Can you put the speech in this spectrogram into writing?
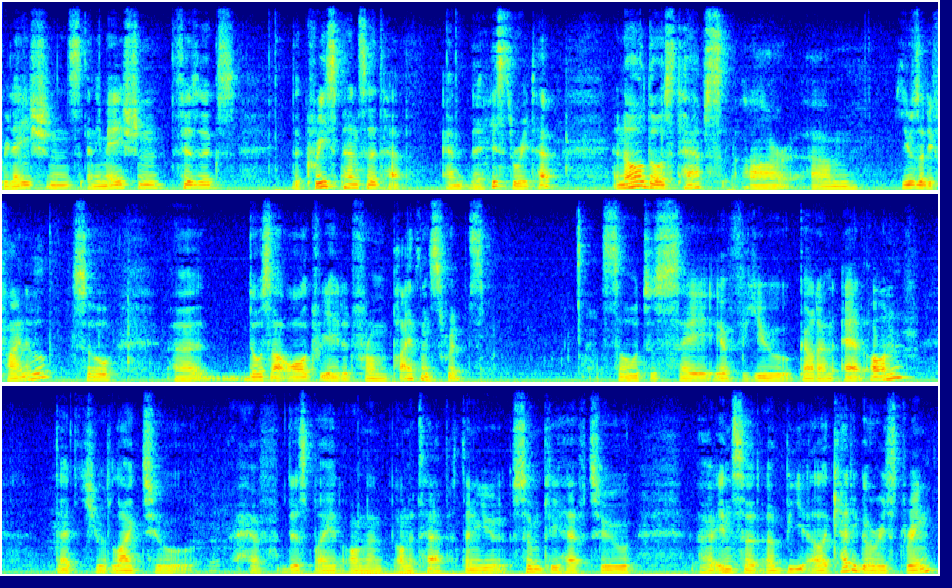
relations, animation, physics, the grease pencil tab, and the history tab. And all those tabs are um, user definable. So uh, those are all created from Python scripts so to say if you got an add-on that you'd like to have displayed on a, on a tab then you simply have to uh, insert a BL category string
